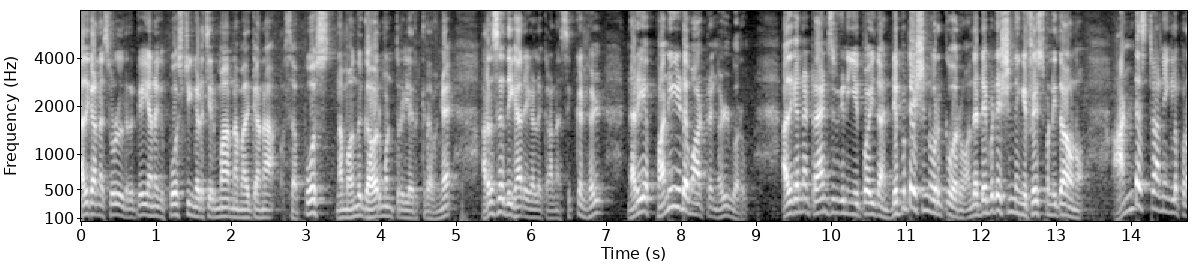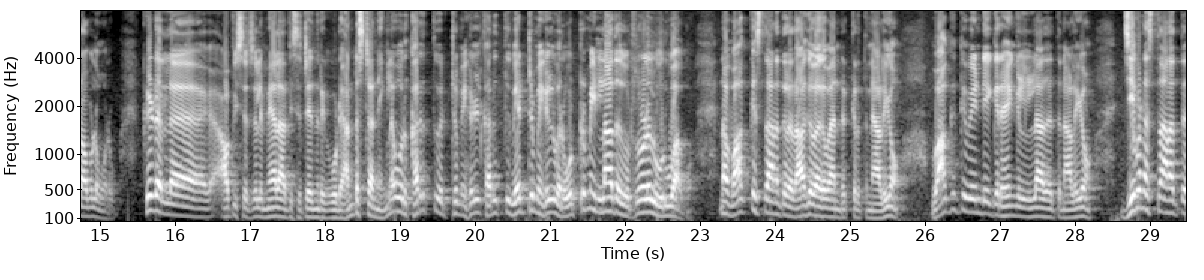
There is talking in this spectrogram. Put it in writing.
அதுக்கான சூழல் இருக்குது எனக்கு போஸ்டிங் கிடச்சிருமா? நம்ம அதுக்கான சப்போஸ் நம்ம வந்து கவர்மெண்ட் துறையில் இருக்கிறவங்க அரசு அதிகாரிகளுக்கான சிக்கல்கள் நிறைய பணியிட மாற்றங்கள் வரும். அதுக்கான டிரான்ஸ்ஃபருக்கு நீங்கள் போய் தான் டெபுடேஷன் ஒர்க்கு வரும். அந்த டெபுடேஷன் நீங்கள் ஃபேஸ் பண்ணி தான் ஆகணும். அண்டர்ஸ்டாண்டிங்கில் ப்ராப்ளம் வரும். கீழல்ல ஆஃபீஸர்ஸில் மேல் ஆஃபீஸர்ட்டேருந்து இருக்கக்கூடிய அண்டர்ஸ்டாண்டிங்கில் ஒரு கருத்து வேற்றுமைகள் கருத்து வேற்றுமைகள் வரும். ஒற்றுமை இல்லாத ஒரு சூழல் உருவாகும். நான் வாக்குஸ்தானத்தில் ராகு பகவான் இருக்கிறதுனாலையும் வாக்குக்கு வேண்டிய கிரகங்கள் இல்லாததுனாலையும் ஜீவனஸ்தானத்தை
